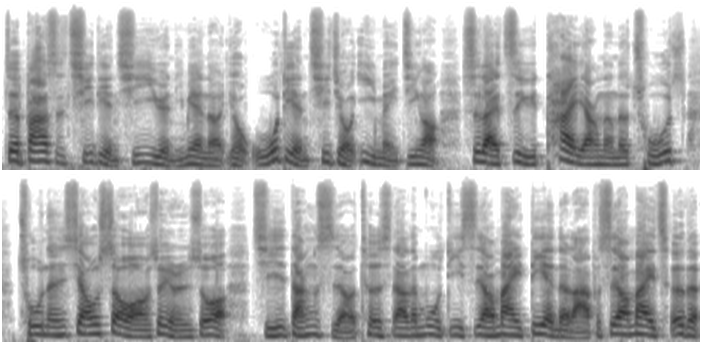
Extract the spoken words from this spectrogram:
这八十七点七亿元里面呢，有五点七九亿美金哦，是来自于太阳能的储储能销售哦，所以有人说，其实当时哦，特斯拉的目的是要卖电的啦，不是要卖车的，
